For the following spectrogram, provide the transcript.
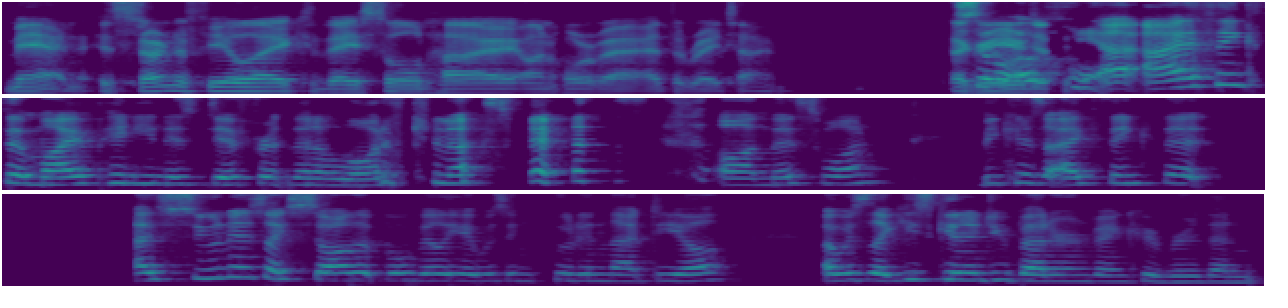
man, it's starting to feel like they sold high on Horvat at the right time. Agree so, okay, I, I think that my opinion is different than a lot of Canucks fans on this one because I think that as soon as I saw that Beauvillier was included in that deal, I was like, he's gonna do better in Vancouver than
